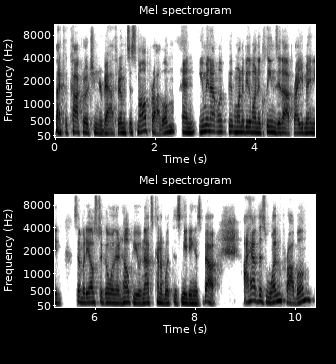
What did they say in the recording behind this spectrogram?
like a cockroach in your bathroom. It's a small problem. And you may not want, to be the one who cleans it up, right? You may need somebody else to go in there and help you. And that's kind of what this meeting is about. I have this one problem.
